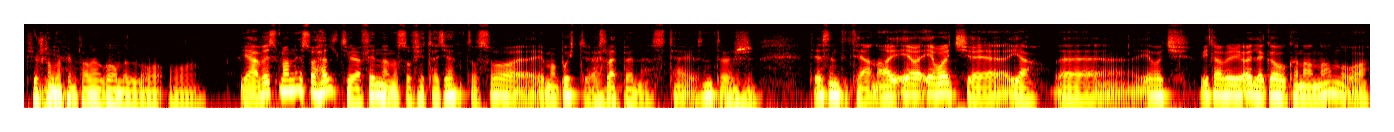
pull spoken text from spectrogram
14 och 15 år gammal och och Ja, hvis man er så heldig å finne henne så fyrt av jente, så er man bøyt til å slippe henne. Så det er jo sin tørs. Det er sånn til henne. Nei, jeg, jeg var ikke, ja, jeg var ikke, vi tar vel i øyne gav hver annen, og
